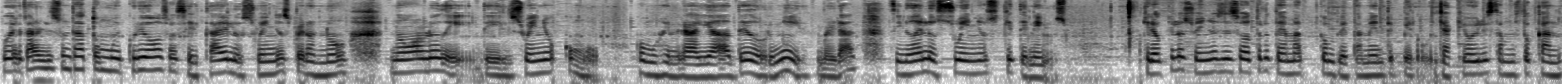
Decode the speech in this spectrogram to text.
poder darles un dato muy curioso acerca de los sueños, pero no, no hablo de, del sueño como, como generalidad de dormir, ¿verdad? Sino de los sueños que tenemos. Creo que los sueños es otro tema completamente, pero ya que hoy lo estamos tocando,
